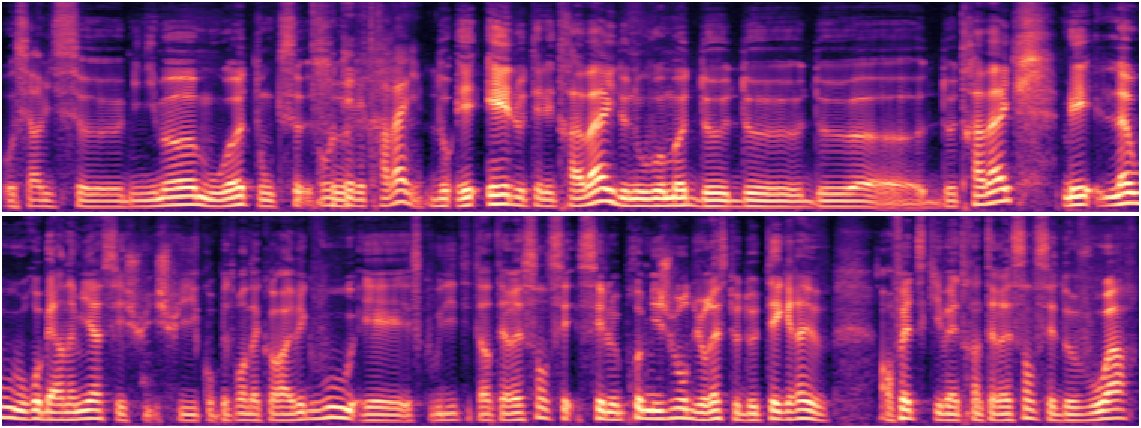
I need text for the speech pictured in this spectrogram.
au service minimum ou autre. Donc au télétravail. Et, le télétravail, de nouveaux modes de, de, de, travail. Mais là où Robert Namias, et je suis, je suis complètement d'accord avec vous, et ce que vous dites est intéressant, c'est le premier jour du reste de tes grèves. En fait, ce qui va être intéressant, c'est de voir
